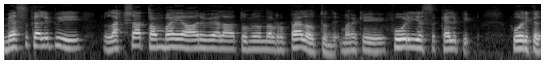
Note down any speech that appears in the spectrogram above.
మెస్ కలిపి లక్ష తొంభై ఆరు వేల తొమ్మిది వందల రూపాయలు అవుతుంది. మనకి ఫోర్ ఇయర్స్ కలిపి. కోరికలు.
